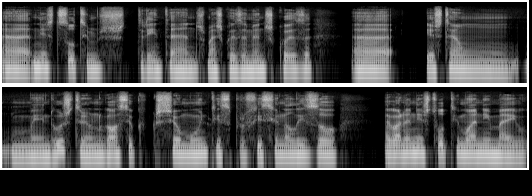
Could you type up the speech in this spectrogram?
uh, nestes últimos 30 anos, mais coisa, menos coisa, uh, este é um, uma indústria, um negócio que cresceu muito e se profissionalizou. Agora, neste último ano e meio,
